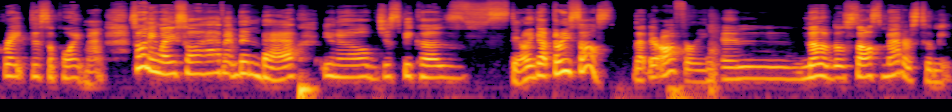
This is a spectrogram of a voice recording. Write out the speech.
great disappointment. So anyway, so I haven't been back, you know, just because they only got three sauce that they're offering and none of those sauce matters to me.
